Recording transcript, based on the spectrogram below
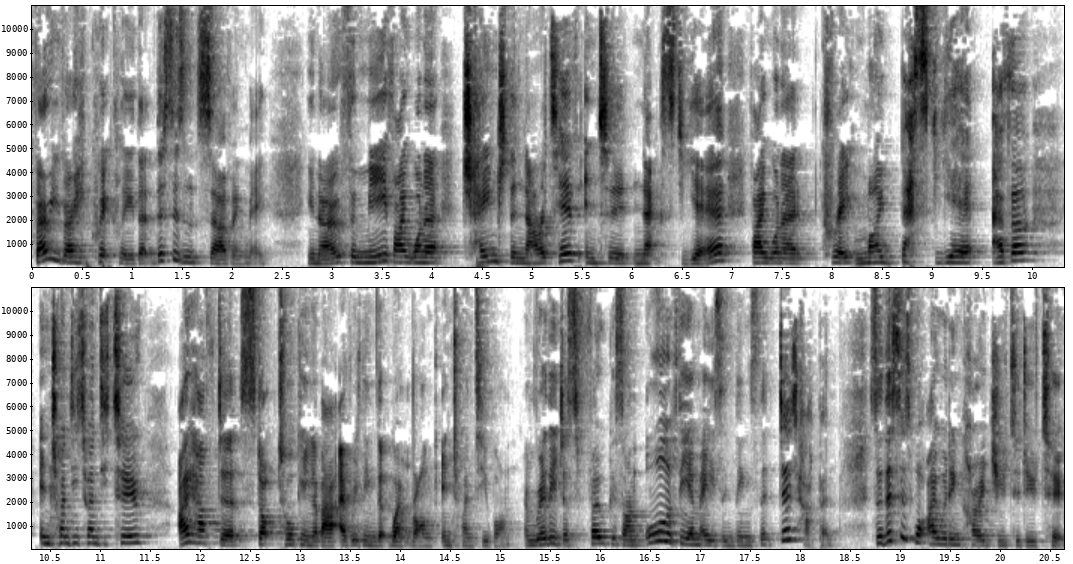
very, very quickly that this isn't serving me. You know, for me, if I want to change the narrative into next year, if I want to create my best year ever in 2022, I have to stop talking about everything that went wrong in 21 and really just focus on all of the amazing things that did happen. So, this is what I would encourage you to do too.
